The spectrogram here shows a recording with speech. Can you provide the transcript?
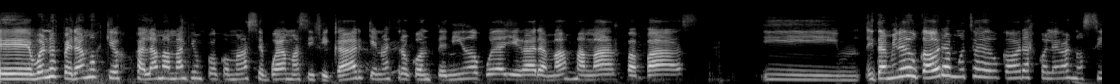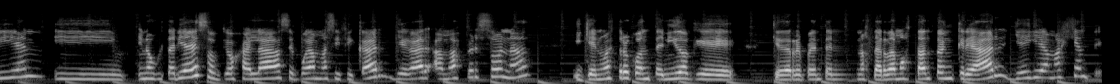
Eh, bueno, esperamos que ojalá mamás y un poco más se pueda masificar, que nuestro contenido pueda llegar a más mamás, papás, y, también educadoras, muchas educadoras, colegas nos siguen y, nos gustaría eso, que ojalá se pueda masificar, llegar a más personas y que nuestro contenido que, que de repente nos tardamos tanto en crear llegue a más gente.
